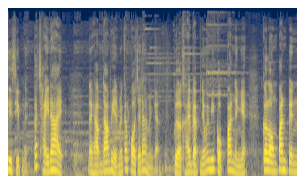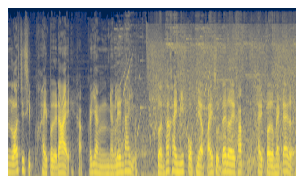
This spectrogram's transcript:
140 เนี่ย ก็ใช้ได้ นะครับดาเมจมันก็พอใช้ได้เหมือนกันเผื่อใครแบบยังไม่มีกบปั้นอย่างเงี้ยก็ลองปั้นเป็น 140ไฮเปอร์ได้ครับก็ยังยังเล่นได้อยู่ ส่วนถ้าใครมีกบเนี่ยไปสุดได้เลยครับไฮเปอร์แม็กได้เลย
